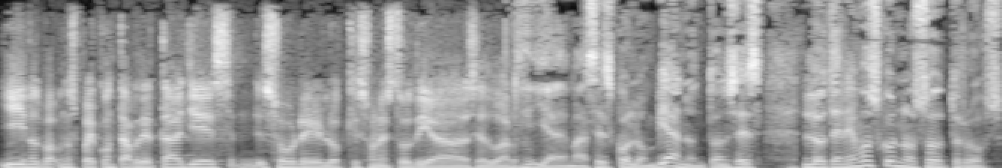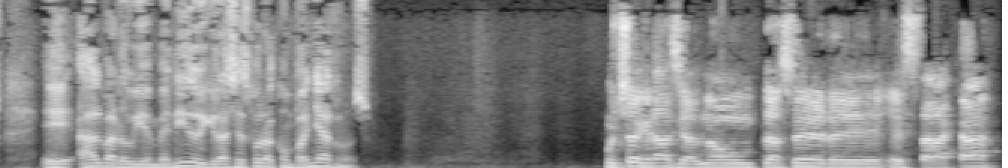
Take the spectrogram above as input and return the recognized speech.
y nos, nos, puede contar detalles sobre lo que son estos días, Eduardo. Y además es colombiano, entonces lo tenemos con nosotros. Eh, Álvaro, bienvenido y gracias por acompañarnos. Muchas gracias, no, un placer eh, estar acá.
